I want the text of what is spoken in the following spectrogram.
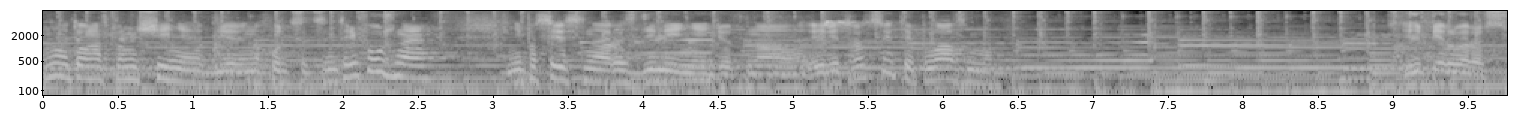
Ну, это у нас помещение, где находится центрифужная. Непосредственно разделение идет на эритроциты, плазму. Или первый раз?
